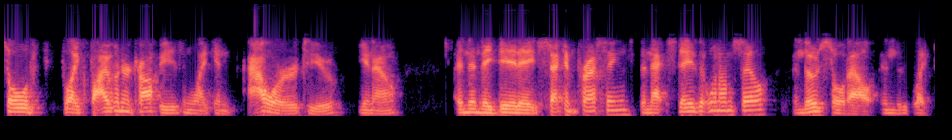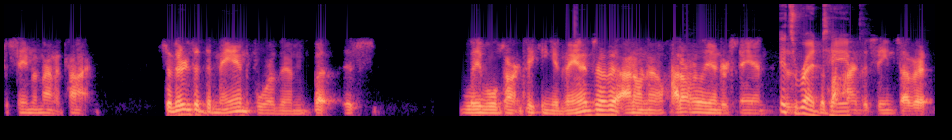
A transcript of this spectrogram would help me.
sold like 500 copies in like an hour or two, you know. And then they did a second pressing the next day that went on sale, and those sold out in like the same amount of time. So there's a demand for them, but it's labels aren't taking advantage of it. I don't know. I don't really understand. It's the, red the tape. behind the scenes of it.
